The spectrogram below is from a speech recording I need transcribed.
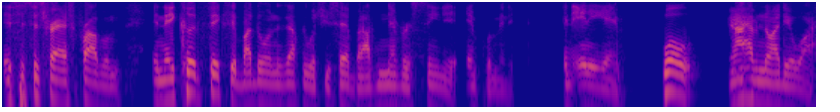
It's just a trash problem, and they could fix it by doing exactly what you said, but I've never seen it implemented in any game, well, and I have no idea why. It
